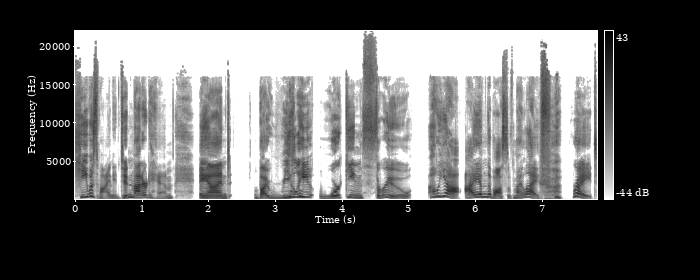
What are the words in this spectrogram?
He was fine. It didn't matter to him. And by really working through, oh, yeah, I am the boss of my life. right.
